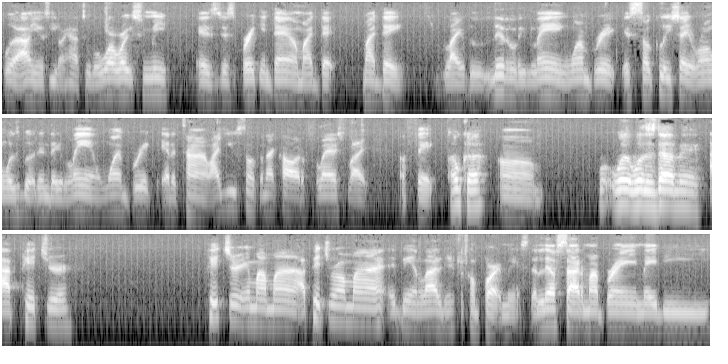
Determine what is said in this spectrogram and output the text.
Well, I guess you don't have to, but what works for me is just breaking down my day. My day, like literally laying one brick. It's so cliche. Wrong was but then they laying one brick at a time. I use something I call the flashlight effect. Okay. Um, what what does that mean? I picture picture in my mind. I picture on mine it being a lot of different compartments. The left side of my brain may be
